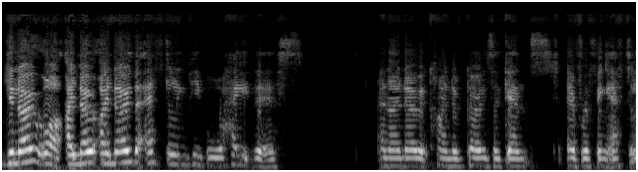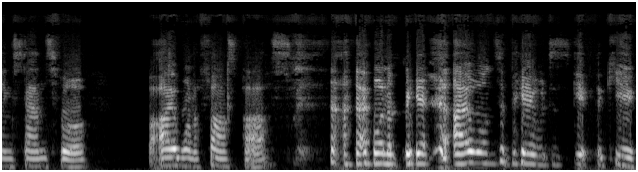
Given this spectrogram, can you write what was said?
You know what? I know I know that Efteling people will hate this, and I know it kind of goes against everything Efteling stands for. But I want a fast pass. I want to be I want to be able to skip the queue,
